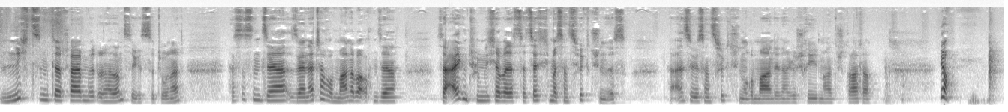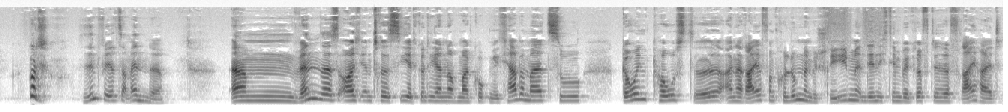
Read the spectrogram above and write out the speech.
nichts mit der Scheibenwelt oder sonstiges zu tun hat. Das ist ein sehr, sehr netter Roman, aber auch ein sehr, sehr eigentümlicher, weil das tatsächlich mal Science Fiction ist. Der einzige Science Fiction Roman, den er geschrieben hat, Strata. Ja, gut, sind wir jetzt am Ende. Ähm, wenn das euch interessiert, könnt ihr ja noch mal gucken. Ich habe mal zu Going Postal eine Reihe von Kolumnen geschrieben, in denen ich den Begriff der Freiheit,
